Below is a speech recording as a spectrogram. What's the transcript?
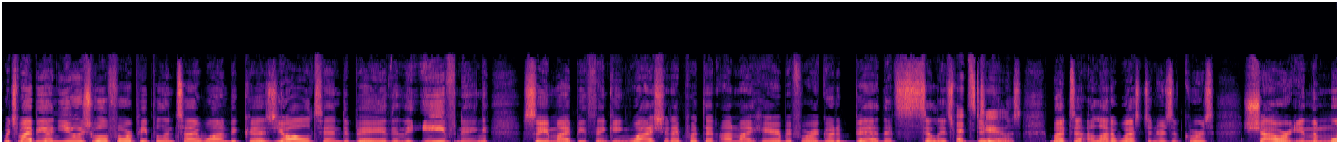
which might be unusual for people in Taiwan because y'all tend to bathe in the evening. So you might be thinking, why should I put that on my hair before I go to bed? That's silly. It's That's ridiculous. True. But uh, a lot of Westerners, of course, shower in the morning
